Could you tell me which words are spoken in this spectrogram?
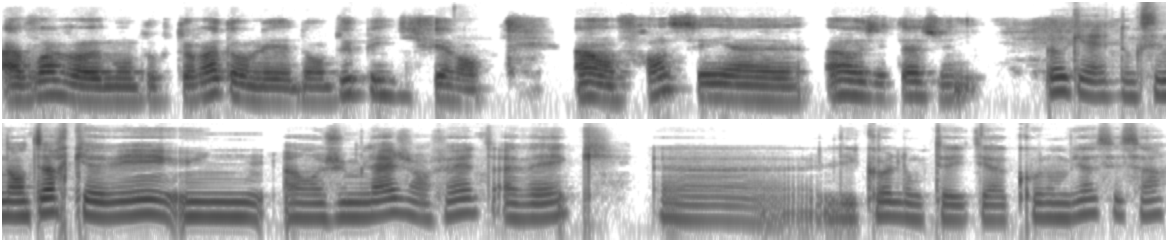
avoir mon doctorat dans, les, dans deux pays différents. Un en France et un aux États-Unis. Ok, donc c'est Nanterre qui avait une, un jumelage, en fait, avec l'école. Donc, tu as été à Columbia, c'est ça?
